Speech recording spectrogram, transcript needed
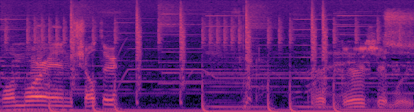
One more in shelter. That their shit was.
